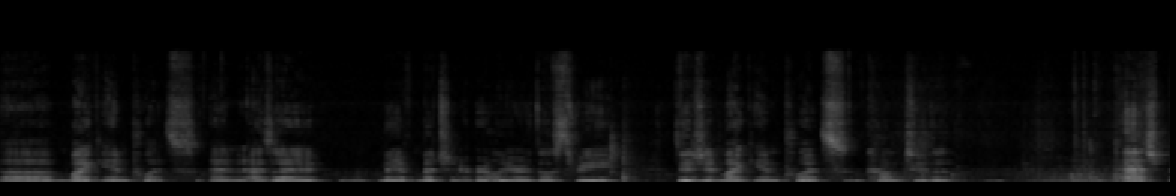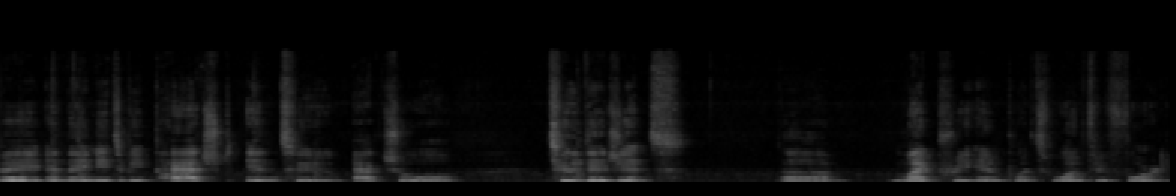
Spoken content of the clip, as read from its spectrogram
uh, mic inputs. And as I may have mentioned earlier, those three-digit mic inputs come to the patch bay and they need to be patched into actual two-digit uh, mic pre-inputs, 1 through 40.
